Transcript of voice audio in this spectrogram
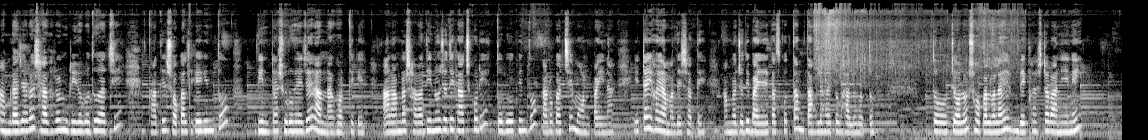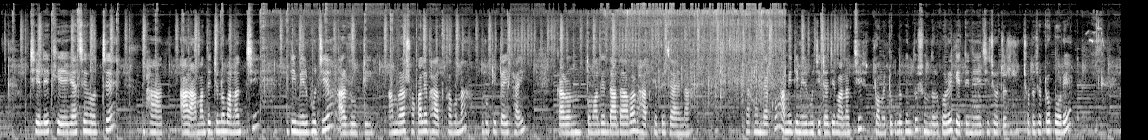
আমরা যারা সাধারণ গৃহবধূ আছি, তাদের সকাল থেকে কিন্তু দিনটা শুরু হয়ে যায় রান্নাঘর থেকে। আর আমরা সারাদিনও যদি কাজ করি, তবুও কিন্তু কারও কাছে মন পাই না। এটাই হয় আমাদের সাথে। আমরা যদি বাইরের কাজ করতাম, তাহলে হয়তো ভালো হতো। তো চলো, সকালবেলায় ব্রেকফাস্টটা বানিয়ে নেই। ছেলে খেয়ে গেছে হচ্ছে ভাত। আর আমাদের জন্য বানাচ্ছি ডিমের ভুজিয়া আর রুটি। আমরা সকালে ভাত খাব না, রুটিটাই খাই, কারণ তোমাদের দাদা আবার ভাত খেতে চায় না। এখন দেখো, আমি ডিমের ভুজিটা যে বানাচ্ছি, টমেটোগুলো কিন্তু সুন্দর করে কেটে নিয়েছি ছোট ছোট ছোট করে।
